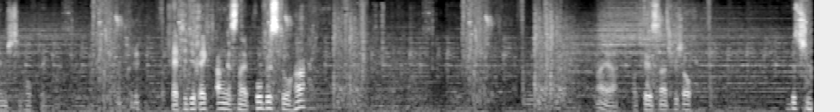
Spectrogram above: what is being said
nehme ich den hoch, Digga. Ich werde hier direkt angesniped. Wo bist du, hä? Ah ja, okay, ist natürlich auch ein bisschen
